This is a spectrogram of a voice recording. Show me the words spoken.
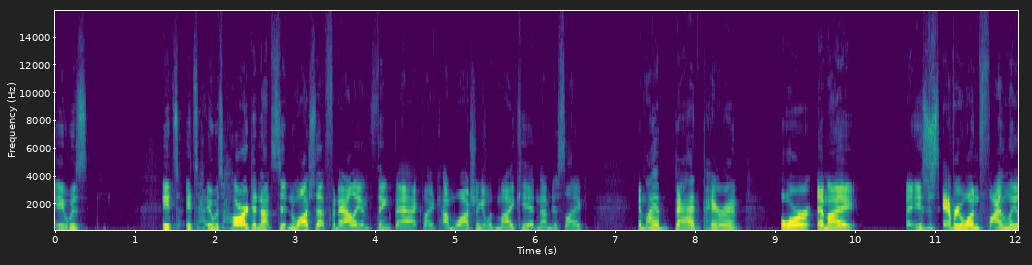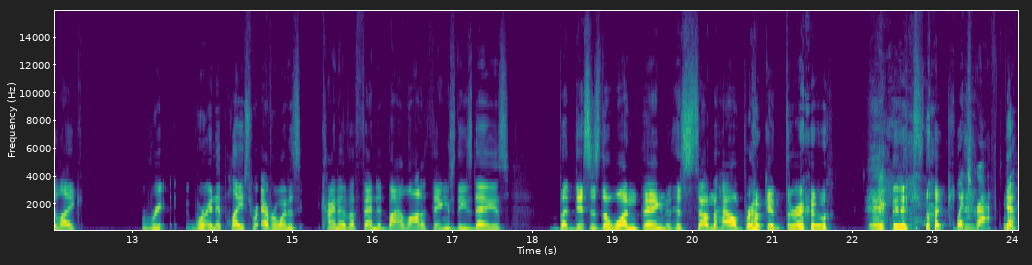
it was it's it's it was hard to not sit and watch that finale and think back. Like I'm watching it with my kid and I'm just like am I a bad parent? Or am I is just everyone finally like re- we're in a place where everyone is kind of offended by a lot of things these days but this is the one thing that has somehow broken through. That it's like Witchcraft. yeah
